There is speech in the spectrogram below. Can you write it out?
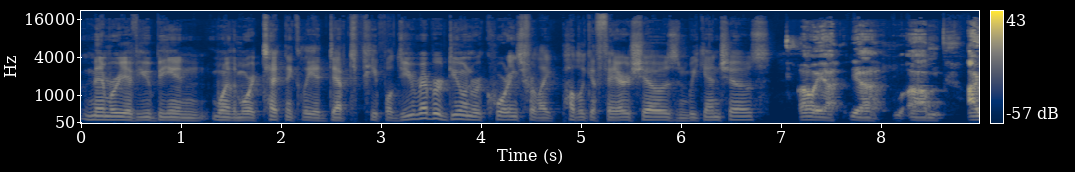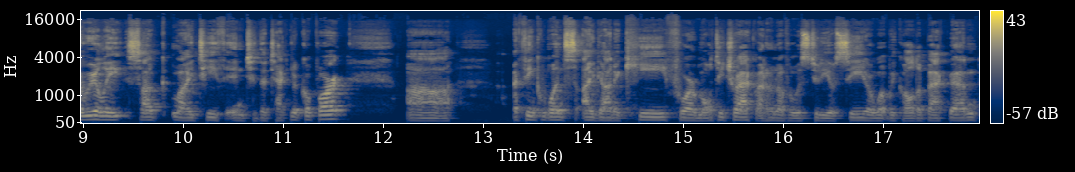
memory of you being one of the more technically adept people. Do you remember doing recordings for like public affairs shows and weekend shows? Oh yeah, yeah. Um, I really sunk my teeth into the technical part. Uh, I think once I got a key for multi-track, I don't know if it was Studio C or what we called it back then.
